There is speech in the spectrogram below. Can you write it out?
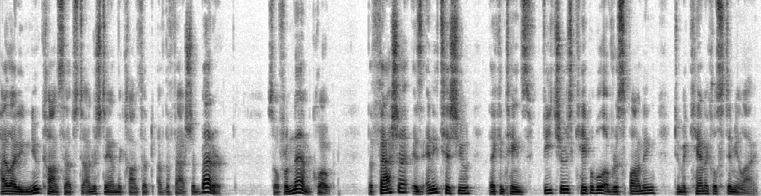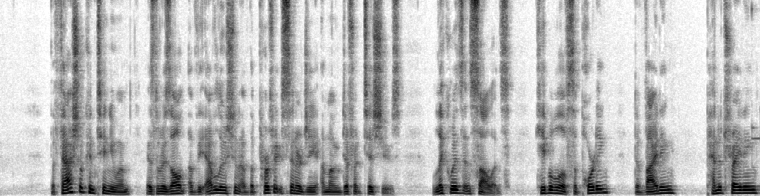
highlighting new concepts to understand the concept of the fascia better. So from them, quote, the fascia is any tissue that contains features capable of responding to mechanical stimuli. The fascial continuum is the result of the evolution of the perfect synergy among different tissues, liquids and solids, capable of supporting, dividing, penetrating,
